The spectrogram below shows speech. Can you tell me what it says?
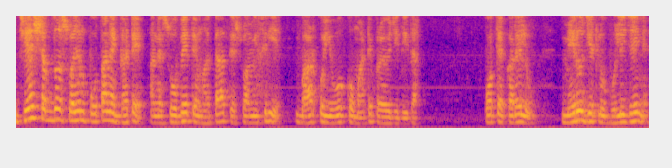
જે શબ્દો સ્વયં પોતાને ઘટે અને શોભે તેમ હતા, તે સ્વામીશ્રીએ બાળકો, યુવકો માટે પ્રયોજી દીધા. પોતે કરેલું મેરુ જેટલું ભૂલી જઈને,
